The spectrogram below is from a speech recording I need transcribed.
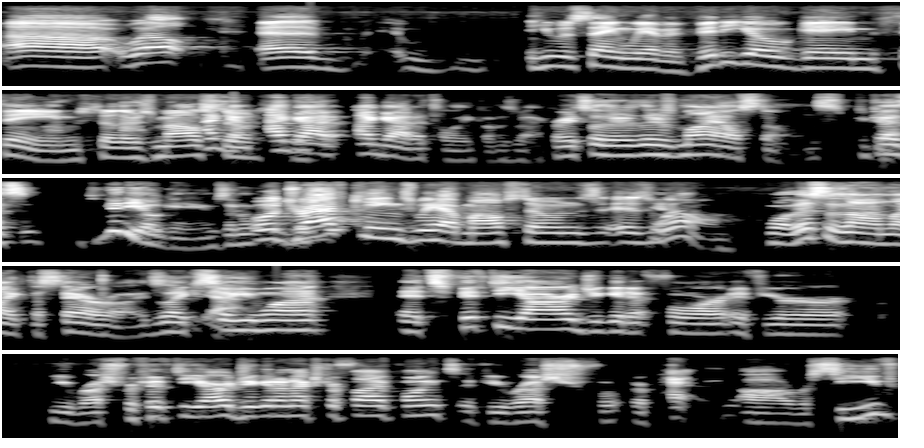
uh, well, uh, he was saying we have a video game theme, so there's milestones. I got, I got it. I got it till he comes back, right? So there's there's milestones because yeah. it's video games and well, DraftKings we have milestones as yeah. well. Well, this is on like the steroids. Like, yeah. so you want it's 50 yards, you get it for if you're you rush for 50 yards, you get an extra five points. If you rush for or uh, receive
